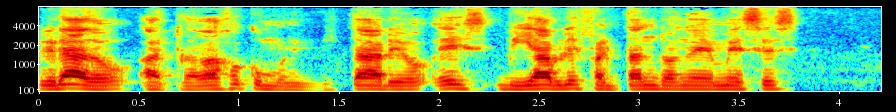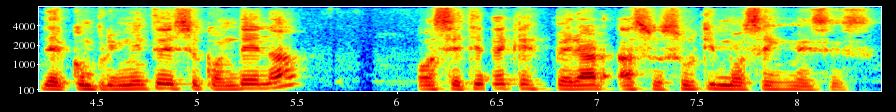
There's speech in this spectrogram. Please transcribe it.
grado a trabajo comunitario es viable faltando a nueve meses del cumplimiento de su condena o se tiene que esperar a sus últimos seis meses?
